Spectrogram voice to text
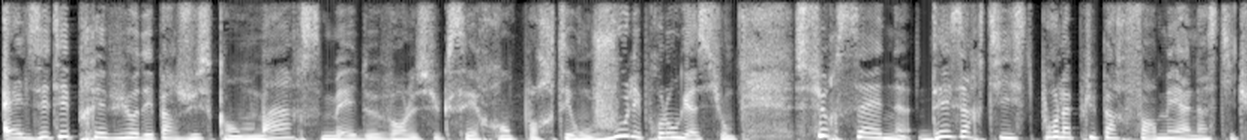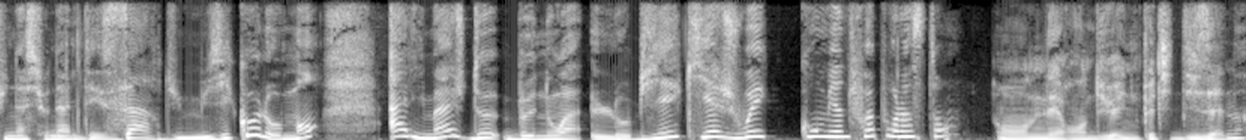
Elles étaient prévues au départ jusqu'en mars, mais devant le succès remporté, on joue les prolongations. Sur scène, des artistes pour la plupart formés à l'Institut national des arts du musical au Mans, à l'image de Benoît Laubier, qui a joué combien de fois pour l'instant? On est rendu à une petite dizaine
